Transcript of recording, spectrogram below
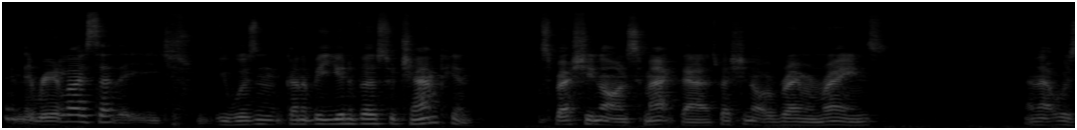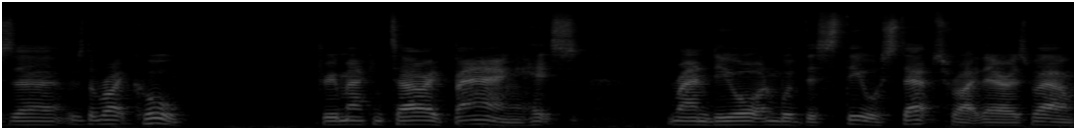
and they realised that he just he wasn't going to be Universal Champion, especially not on SmackDown, especially not with Roman Reigns, and that was uh, was the right call. Drew McIntyre bang hits Randy Orton with the steel steps right there as well.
